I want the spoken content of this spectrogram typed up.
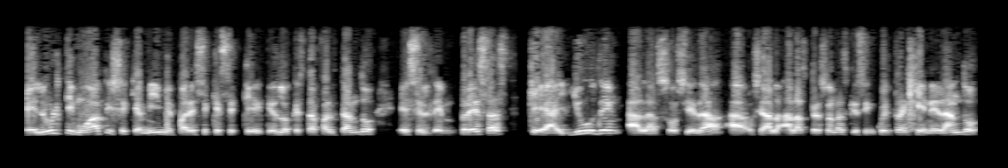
El último ápice que a mí me parece que, que, es lo que está faltando es el de empresas que ayuden a la sociedad, o sea, a, las personas que se encuentran generando,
